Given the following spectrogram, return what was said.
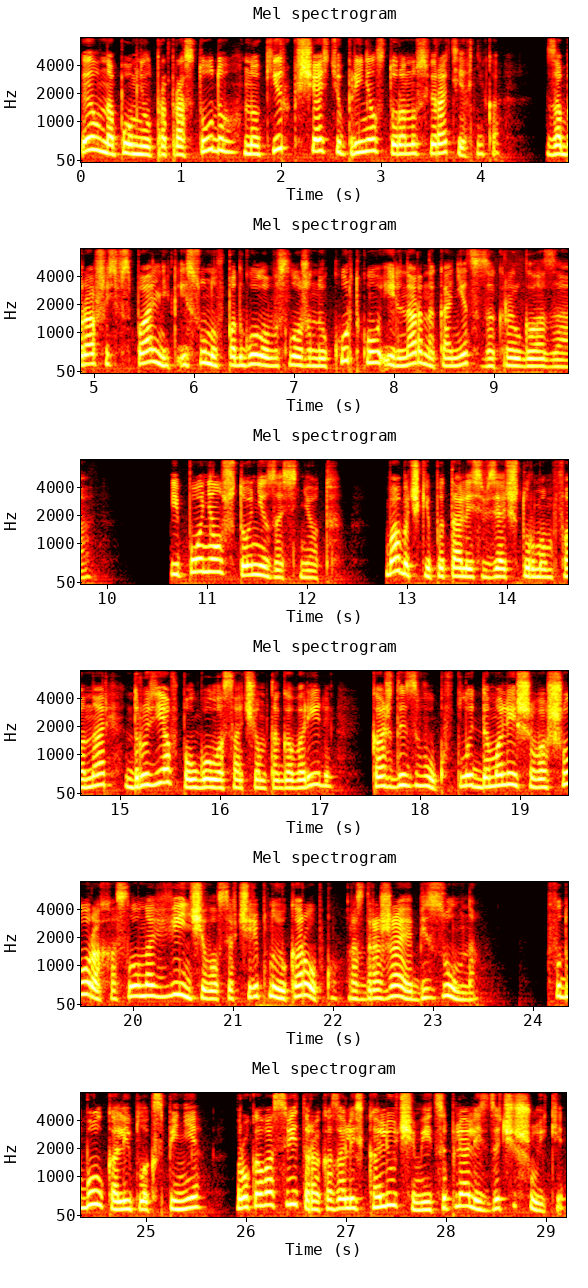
Эл напомнил про простуду, но Кир, к счастью, принял сторону сферотехника. Забравшись в спальник и сунув под голову сложенную куртку, Ильнар, наконец, закрыл глаза. И понял, что не заснет. Бабочки пытались взять штурмом фонарь, друзья в полголоса о чем-то говорили. Каждый звук, вплоть до малейшего шороха, словно ввинчивался в черепную коробку, раздражая безумно. Футболка липла к спине, рукава свитера оказались колючими и цеплялись за чешуйки.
